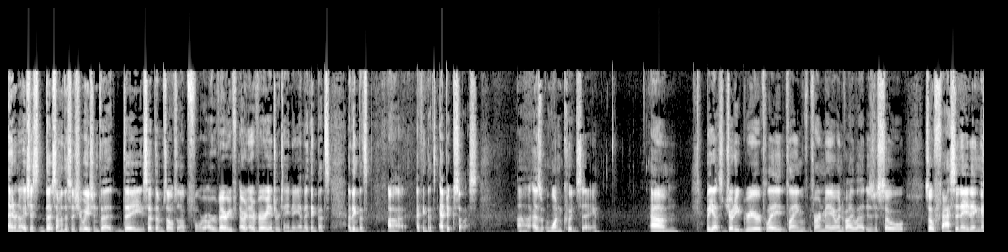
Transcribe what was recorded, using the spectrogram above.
I don't know. It's just that some of the situations that they set themselves up for are very are, are very entertaining, and I think that's I think that's uh, I think that's epic sauce, uh, as one could say. Um, but yes, Judy Greer play playing Fern Mayo and Violet is just so so fascinating.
